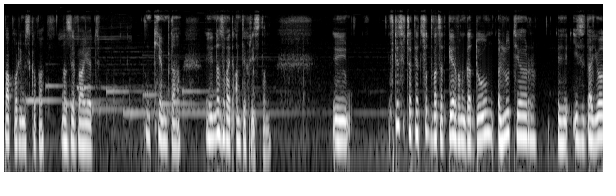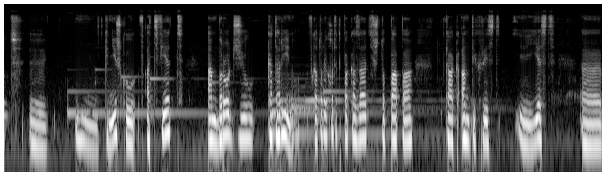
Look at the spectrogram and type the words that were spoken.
папу римского, называет кем-то называет антихристом. В 1521 году Лютер издает книжку в ответ Амброджию Катарину, в которой хочет показать, что папа, как антихрист, есть э,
